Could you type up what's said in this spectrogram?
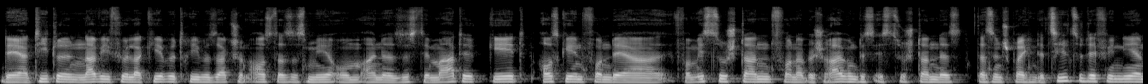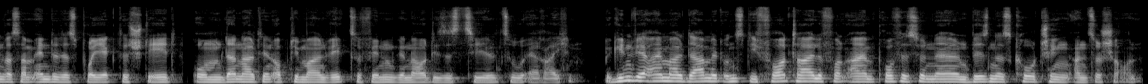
Der Titel Navi für Lackierbetriebe sagt schon aus, dass es mir um eine Systematik geht, ausgehend von der, vom Ist-Zustand, von der Beschreibung des Ist-Zustandes, das entsprechende Ziel zu definieren, was am Ende des Projektes steht, um dann halt den optimalen Weg zu finden, genau dieses Ziel zu erreichen. Beginnen wir einmal damit, uns die Vorteile von einem professionellen Business Coaching anzuschauen.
